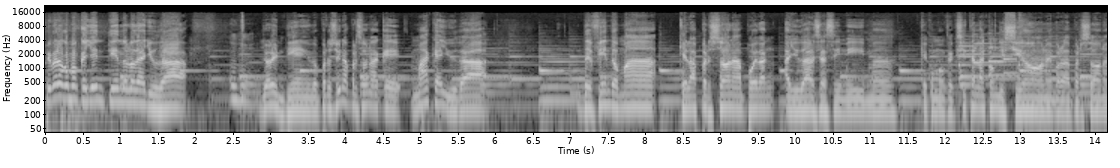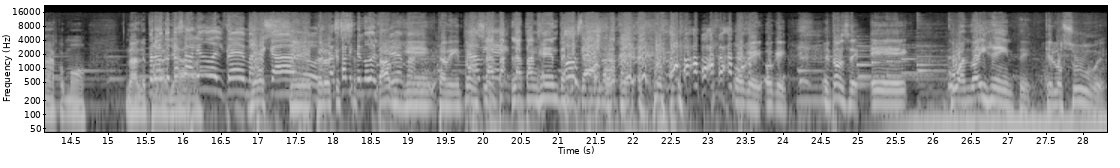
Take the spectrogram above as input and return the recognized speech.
Primero, como que yo entiendo lo de ayudar. Yo lo entiendo, pero soy una persona que más que ayudar, defiendo más que las personas puedan ayudarse a sí mismas, que como que existen las condiciones para las personas como darle Pero para tú allá. estás saliendo del tema, Yo Ricardo. sé, tú pero es estás que saliendo del está tema. bien, está bien. Entonces, Está bien. La tangente, O sea- Ricardo. ok, ok. Entonces, eh, cuando hay gente que lo sube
